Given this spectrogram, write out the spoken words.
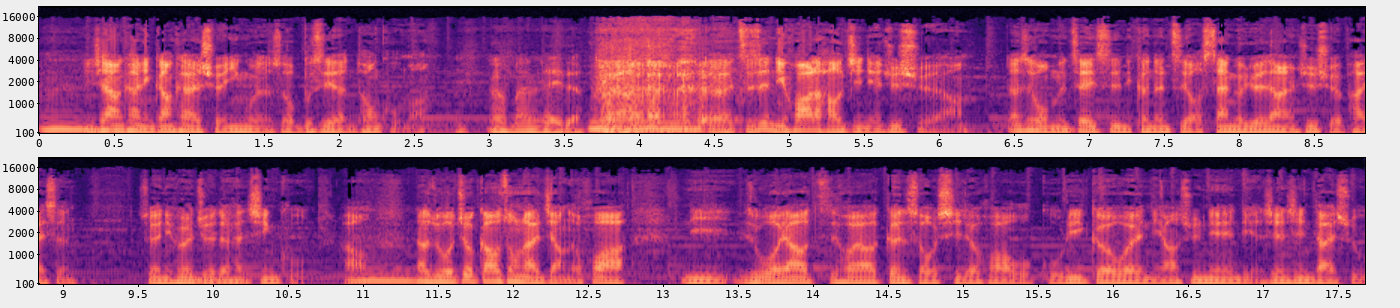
嗯，你想想看，你刚开始学英文的时候，不是也很痛苦吗？嗯，蛮累的。对啊，对，只是你花了好几年去学啊。但是我们这一次，你可能只有三个月让人去学 Python。所以你会觉得很辛苦。好，那如果就高中来讲的话，你如果要之后要更熟悉的话，我鼓励各位你要去念一点线性代数、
